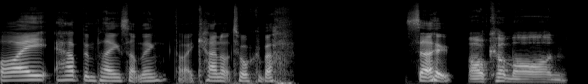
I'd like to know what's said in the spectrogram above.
I have been playing something that I cannot talk about. So, Oh come on,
